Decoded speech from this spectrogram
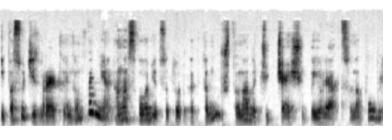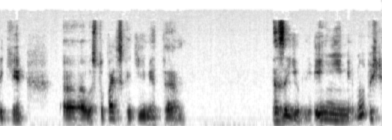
И, по сути, избирательная кампания, она сводится только к тому, что надо чуть чаще появляться на публике, э, выступать с какими-то заявлениями, ну, то есть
